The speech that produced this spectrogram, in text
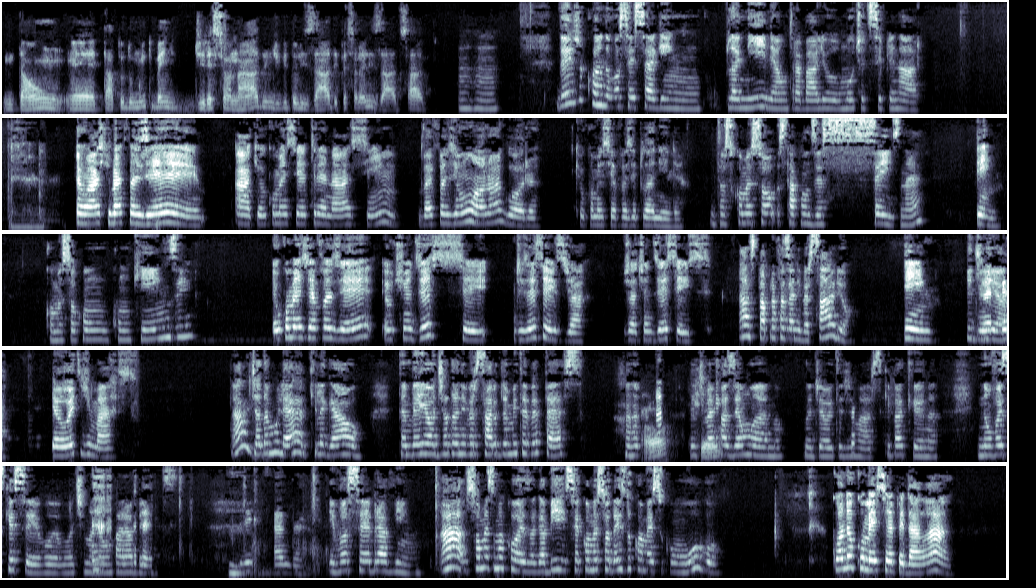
Então, é, tá tudo muito bem direcionado, individualizado e personalizado, sabe? Uhum. Desde quando vocês seguem planilha, um trabalho multidisciplinar? Eu acho que vai fazer. Ah, que eu comecei a treinar assim, vai fazer um ano agora que eu comecei a fazer planilha. Então você começou, você tá com 16, né? Sim. Começou com, com 15. Eu comecei a fazer, eu tinha 16, 16 já. Já tinha 16. Ah, você tá pra fazer aniversário? Sim. Que dia? Dia 8 de março. Ah, dia da mulher, que legal. Também é o dia do aniversário do MTV PES. Oh, a gente vai fazer um ano no dia 8 de março. Que bacana. Não vou esquecer, vou, vou te mandar um parabéns. Obrigada. E você, Bravinho? Ah, só mais uma coisa, Gabi, você começou desde o começo com o Hugo? Quando eu comecei a pedalar,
